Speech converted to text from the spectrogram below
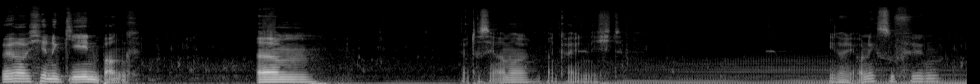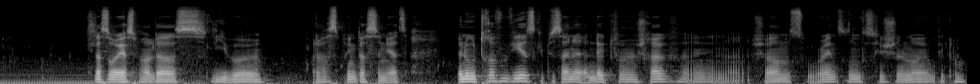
Hier habe ich hier eine Genbank. Ähm. Ja, das hier einmal. Man kann ihn nicht. Hier kann ich auch nichts zufügen. Ich lasse auch erstmal das liebe. Was bringt das denn jetzt? Wenn du getroffen wirst, gibt es eine elektronische Schreib Schaden zu Rains und psychische Neuentwicklung.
